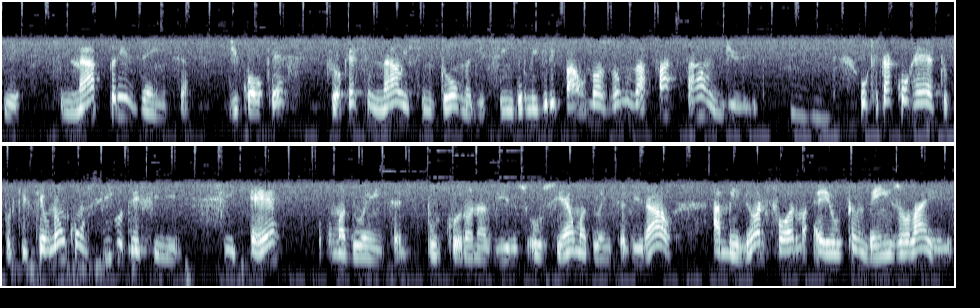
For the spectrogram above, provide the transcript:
quê? Que na presença de qualquer, qualquer sinal e sintoma de síndrome gripal, nós vamos afastar o indivíduo. Uhum. O que está correto, porque se eu não consigo definir se é uma doença por coronavírus ou se é uma doença viral, a melhor forma é eu também isolar ele.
